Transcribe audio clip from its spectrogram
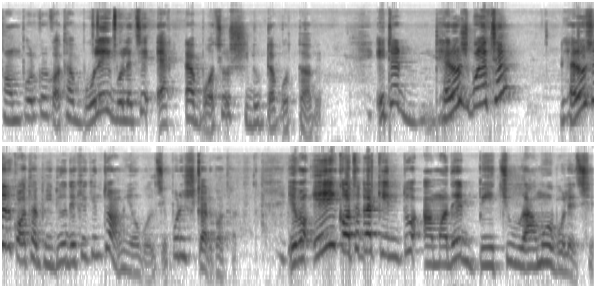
সম্পর্কের কথা বলেই বলেছে, একটা বছর সিঁদুরটা পড়তে হবে। এটা ঢেঁড়স বলেছে। ঢেঁড়সের কথা ভিডিও দেখে কিন্তু আমিও বলছি, পরিষ্কার কথা। এবং এই কথাটা কিন্তু আমাদের বেচুরামও বলেছে।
